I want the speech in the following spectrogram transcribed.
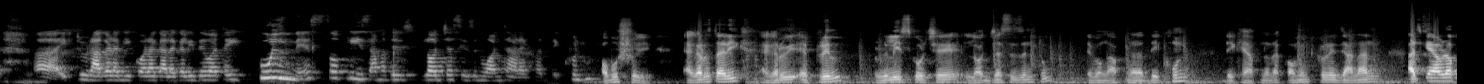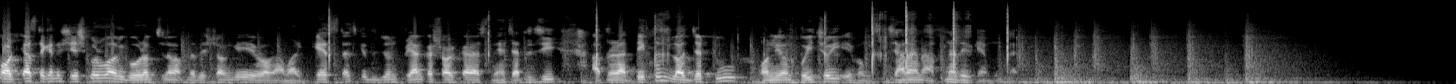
একটু রাগারাগি করা গালাগালি দেওয়াটাই কুলনেস তো প্লিজ আমাদের লজ্জা সিজন ওয়ানটা আরেকবার দেখুন। অবশ্যই। এগারো তারিখ এগারোই এপ্রিল রিলিজ করছে লজ্জা সিজন টু এবং আপনারা দেখুন দেখে আপনারা কমেন্ট করে জানান। আজকে আমরা পডকাস্ট এখানে শেষ করব। আমি গৌরব ছিলাম আপনাদের সঙ্গে এবং আমার গেস্ট আজকে দুজন, প্রিয়াঙ্কা সরকার আর স্নেহা চ্যাটার্জি। আপনারা দেখুন লজ্জা টু অনলি অন হইচই এবং জানান আপনাদের কেমন লাগে।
